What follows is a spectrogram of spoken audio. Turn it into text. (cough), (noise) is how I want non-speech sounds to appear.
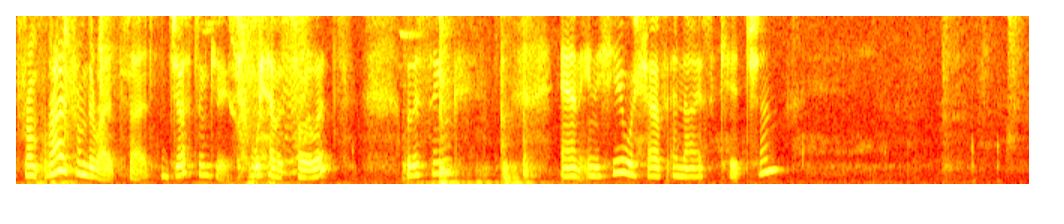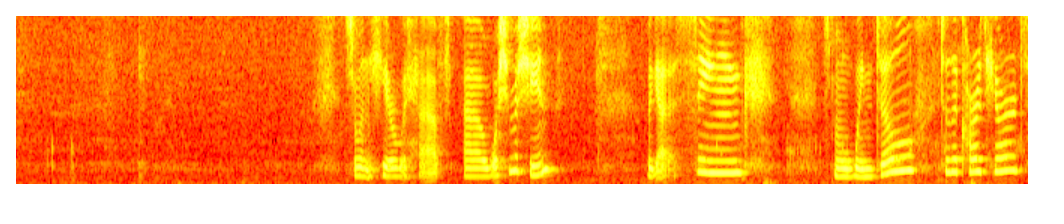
From right from the right side, just in case, (laughs) we have a toilet with a sink. And in here we have a nice kitchen. So in here we have a washing machine. We got a sink small window to the courtyard.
